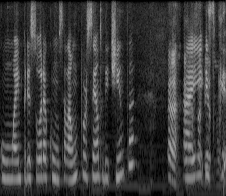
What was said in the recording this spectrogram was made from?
com a impressora com, sei lá, 1% de tinta. É, aí escri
